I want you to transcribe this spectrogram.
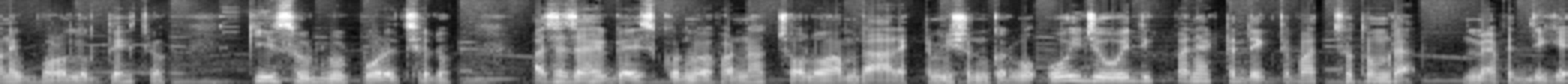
অনেক বড় লোক, দেখেছ? কি সুটবুট পড়েছিল আচ্ছা যাই হোক গাইজ কোনো ব্যাপার না, চলো আমরা আর একটা মিশন করব। ওই যে ওই দিক মানে একটা দেখতে পাচ্ছ তোমরা ম্যাপের দিকে।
